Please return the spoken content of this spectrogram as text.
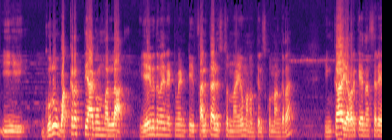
ఈ గురు వక్రత్యాగం వల్ల ఏ విధమైనటువంటి ఫలితాలు ఇస్తున్నాయో మనం తెలుసుకున్నాం కదా. ఇంకా ఎవరికైనా సరే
